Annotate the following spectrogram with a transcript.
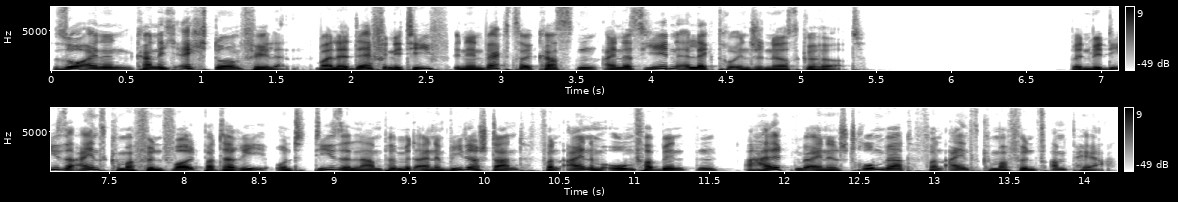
So einen kann ich echt nur empfehlen, weil er definitiv in den Werkzeugkasten eines jeden Elektroingenieurs gehört. Wenn wir diese 1,5 Volt Batterie und diese Lampe mit einem Widerstand von einem Ohm verbinden, erhalten wir einen Stromwert von 1,5 Ampere.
